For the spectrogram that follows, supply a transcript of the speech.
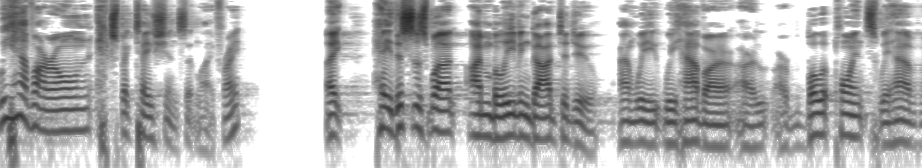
we have our own expectations in life, right? Like, hey, this is what I'm believing God to do and we, we have our, our, our, bullet points. We have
